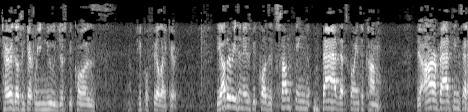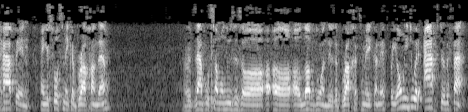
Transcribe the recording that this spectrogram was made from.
The Torah doesn't get renewed just because people feel like it. The other reason is because it's something bad that's going to come. There are bad things that happen, and you're supposed to make a brach on them. For example, someone loses a, a, a, loved one, there's a bracha to make on it, but you only do it after the fact.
